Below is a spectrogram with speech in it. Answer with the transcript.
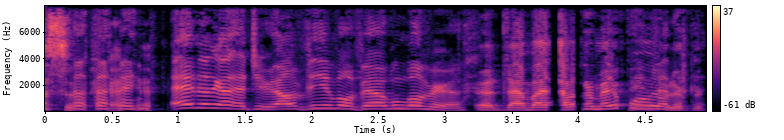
isso. é, né, eu vim envolver algum governo. Eu trabalhava no meio público.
